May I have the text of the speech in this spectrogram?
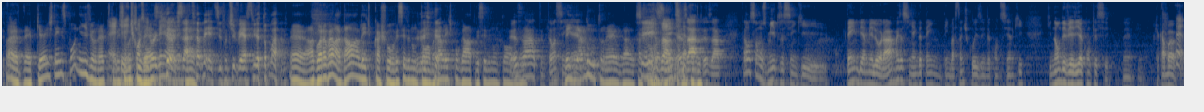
Você fala, É, é porque a gente tem disponível, né? Porque É, também que se a não gente consegue tivesse. ordenhar, né? Exatamente, se não tivesse, ia tomar. É, agora vai lá, dá uma leite pro cachorro, vê se ele não toma, dá leite pro gato, vê se ele não toma. né? Exato, então assim. Bem, é- adulto, né? O, cachorro Sim, exato, adulto. exato, exato. Então são uns mitos assim que tendem a melhorar, mas assim, ainda tem, tem bastante coisa ainda acontecendo que, que não deveria acontecer, né? Que, que acaba É.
